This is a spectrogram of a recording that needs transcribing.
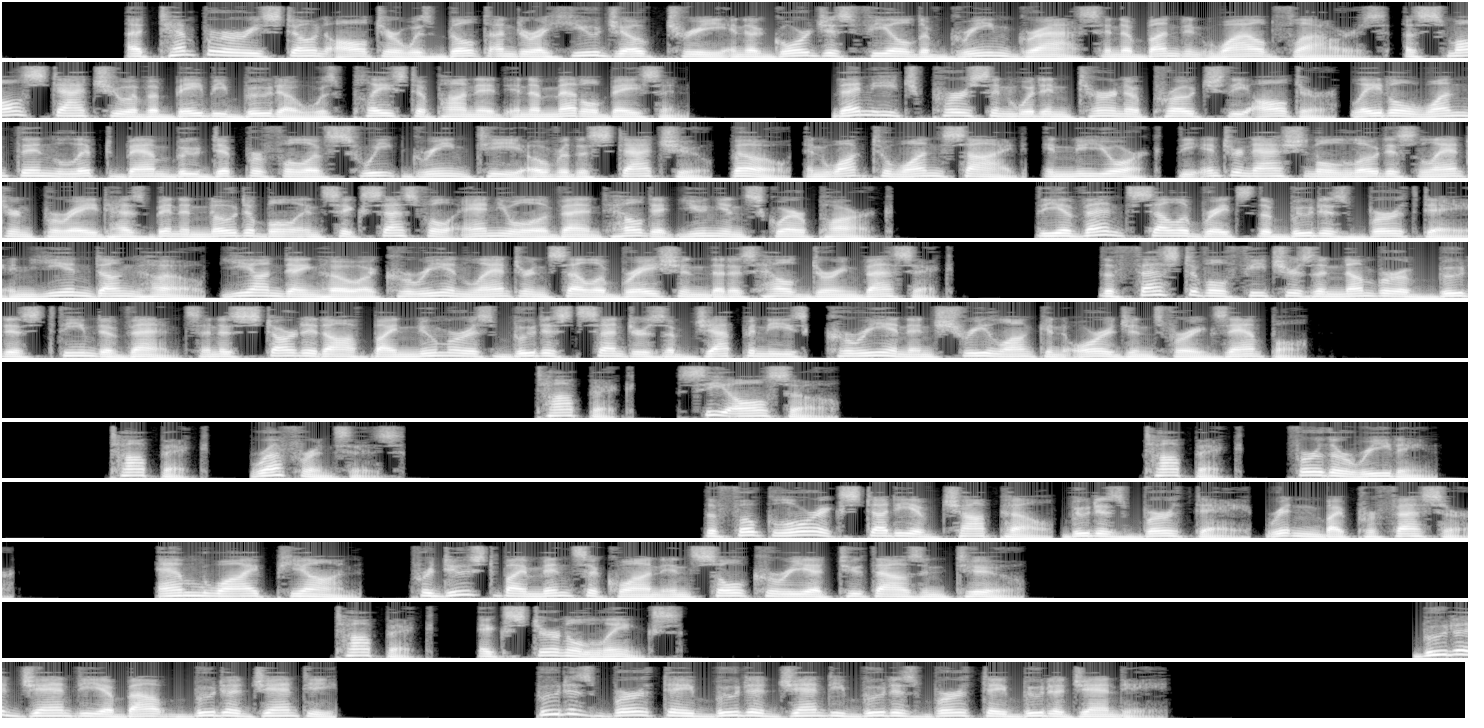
A temporary stone altar was built under a huge oak tree in a gorgeous field of green grass and abundant wildflowers. A small statue of a baby Buddha was placed upon it in a metal basin. Then each person would in turn approach the altar, ladle one thin-lipped bamboo dipperful of sweet green tea over the statue, bow, and walk to one side. In New York, the International Lotus Lantern Parade has been a notable and successful annual event held at Union Square Park. The event celebrates the Buddha's birthday and Yeondong-ho, Yeondangho a Korean lantern celebration that is held during Vesak. The festival features a number of Buddhist-themed events and is started off by numerous Buddhist centers of Japanese, Korean and Sri Lankan origins for example. See also References Further reading The Folkloric Study of Chapel Buddha's Birthday, written by Professor. M. Y. Pyon. Produced by Minsekwon in Seoul, Korea 2002. External links Buddha Jayanti about Buddha Jayanti Buddha's birthday Buddha Jayanti Buddha's birthday Buddha Jayanti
